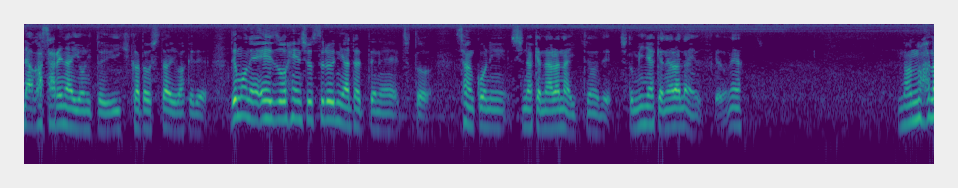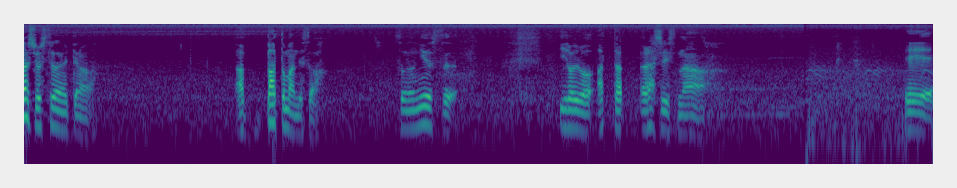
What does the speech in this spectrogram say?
流されないようにという生き方をしたいわけで、でもね、映像編集するにあたってね、ちょっと参考にしなきゃならないっていうので、ちょっと見なきゃならないんですけどね。何の話をしてたんだっけな。あ、バットマンですわ。そのニュース、いろいろあったらしいですな。え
